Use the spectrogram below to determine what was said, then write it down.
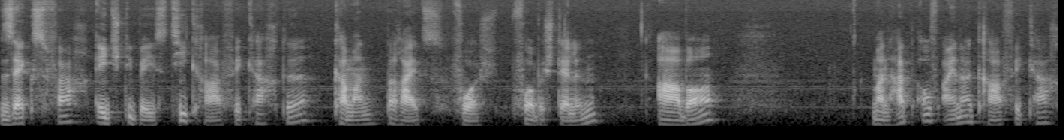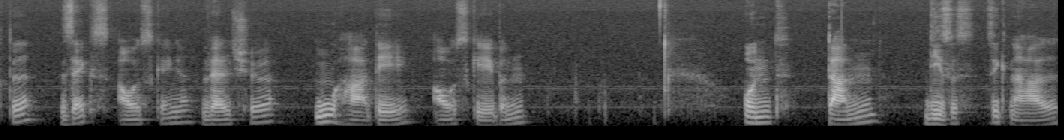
sechsfach HD-Base-T-Grafikkarte kann man bereits vor, vorbestellen, aber man hat auf einer Grafikkarte sechs Ausgänge, welche UHD ausgeben und dann dieses Signal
